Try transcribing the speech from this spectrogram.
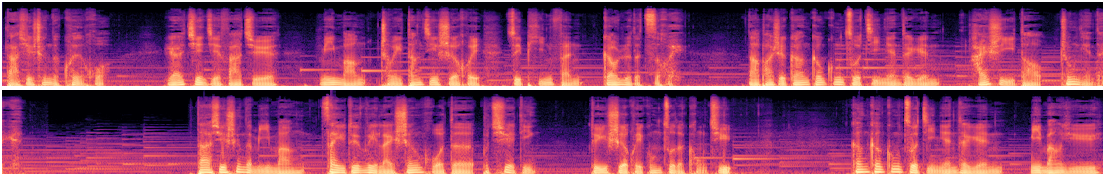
大学生的困惑，然而渐渐发觉，迷茫成为当今社会最频繁、高热的词汇。哪怕是刚刚工作几年的人，还是已到中年的人。大学生的迷茫在于对未来生活的不确定，对于社会工作的恐惧。刚刚工作几年的人，迷茫于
